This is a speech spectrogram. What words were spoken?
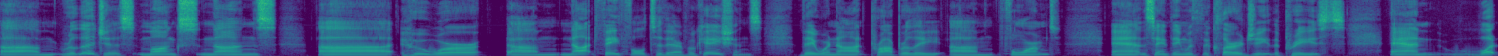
um, religious monks, nuns, uh, who were um, not faithful to their vocations. They were not properly um, formed. And the same thing with the clergy, the priests. And what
